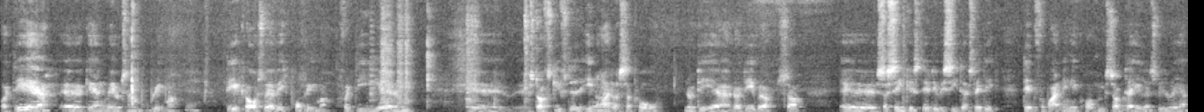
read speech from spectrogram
Og det er øh, gerne mave-tarmproblemer. Ja. Det kan også være vægtproblemer, fordi øh, øh, stofskiftet indretter sig på når det er, når det er mørkt, så, øh, så sænkes det. Det vil sige, at der er slet ikke den forbrænding i kroppen, som der ellers ville være.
